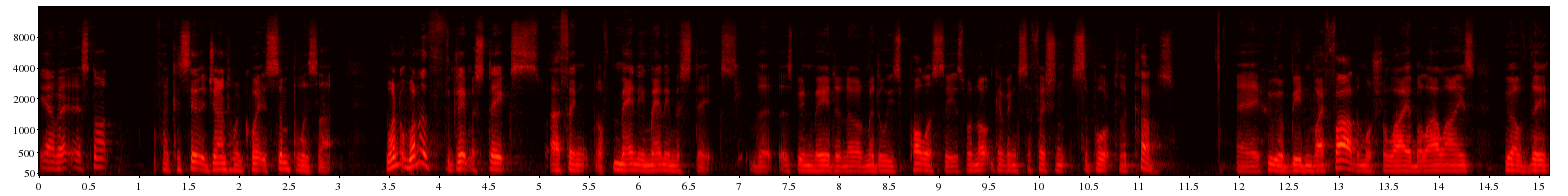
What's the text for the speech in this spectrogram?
Yeah, but it's not, if I could say to the gentleman, quite as simple as that. One, one of the great mistakes, I think, of many, many mistakes that has been made in our Middle East policy is we're not giving sufficient support to the Kurds, uh, who have been by far the most reliable allies, who have the,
